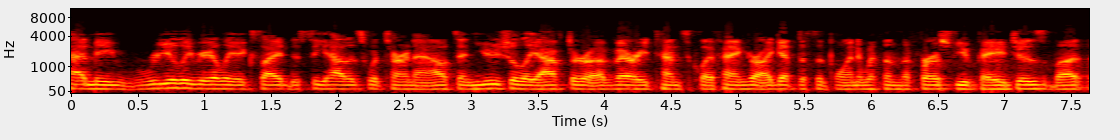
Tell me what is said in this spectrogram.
had me really, really excited to see how this would turn out. And usually after a very tense cliffhanger, I get disappointed within the first few pages. But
